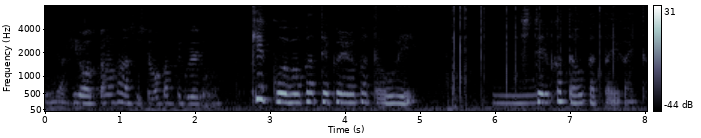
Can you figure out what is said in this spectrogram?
みんなヒロアカの話して分かってくれるの？結構分かってくれる方多い。うん。知ってる方多かった意外と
